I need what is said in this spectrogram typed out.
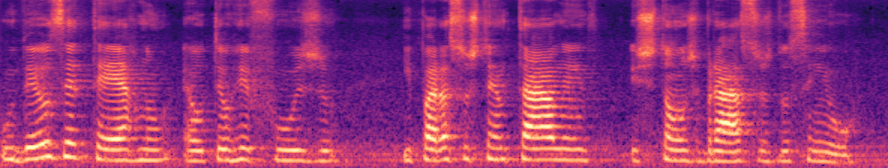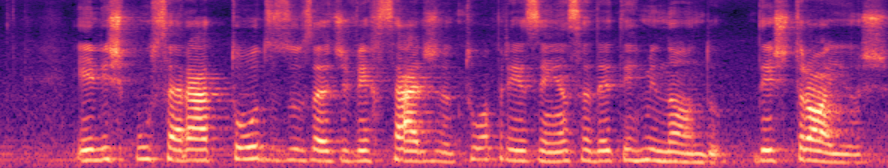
O Deus eterno é o teu refúgio, e para sustentá-lo estão os braços do Senhor. Ele expulsará todos os adversários da tua presença, determinando: destrói-os.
